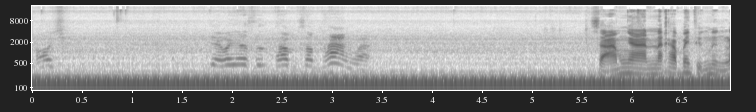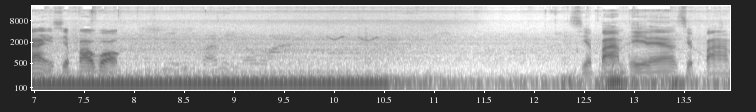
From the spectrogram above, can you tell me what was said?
เขาเดี๋ยวว่าจะทำสำทางว่ะสามงานนะครับ ไม่ถึงหนึ่งไร่เสียเปาบอกเสียปาล์มเทแล้วเสียปาล์ม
